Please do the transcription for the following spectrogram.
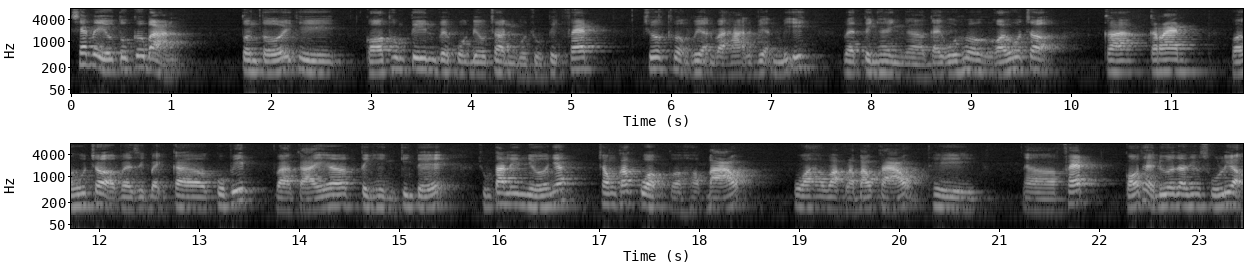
xét về yếu tố cơ bản tuần tới thì có thông tin về cuộc điều trần của chủ tịch Fed trước thượng viện và hạ viện Mỹ về tình hình ờ, cái gói gói hỗ trợ CRAN, gói hỗ trợ về dịch bệnh covid và cái ờ, tình hình kinh tế. Chúng ta nên nhớ nhé trong các cuộc ờ, họp báo hoặc là báo cáo thì Fed có thể đưa ra những số liệu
